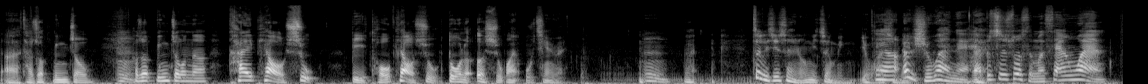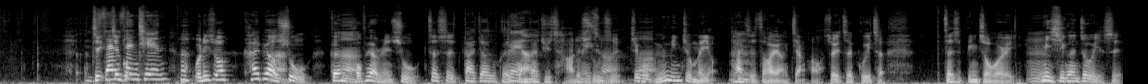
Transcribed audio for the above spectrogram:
呃，他说宾州，嗯，他说宾州呢，开票数比投票数多了二十万五千人。嗯，对，这个其实很容易证明有二十万呢，还不是说什么三万、三三千。我跟你说，开票数跟投票人数，这是大家都可以公开去查的数字。结果明明就没有，他还是照样讲哦。所以这规则。这是宾州而已，密西根州也是。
